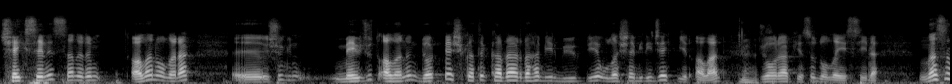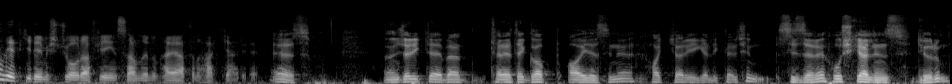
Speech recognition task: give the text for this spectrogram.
çekseniz sanırım alan olarak e, şu gün mevcut alanın 4-5 katı kadar daha bir büyüklüğe ulaşabilecek bir alan evet. coğrafyası dolayısıyla. Nasıl etkilemiş coğrafya insanların hayatını Hakkari'de? Evet. Öncelikle ben TRT GAP ailesini Hakkari'ye geldikleri için sizlere hoş geldiniz diyorum.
